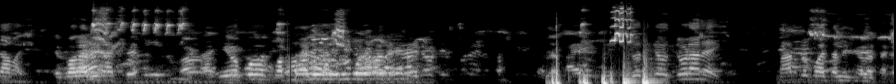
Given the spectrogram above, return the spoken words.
জামাই। এর গলায় রিং আছে। আর এর কথা বলে শুরু করে এটাও টেম করে, এটা দাম 30,000 যদি কেউ জোড়া নেয় মাত্র পঁয়তাল্লিশ হাজার টাকা।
